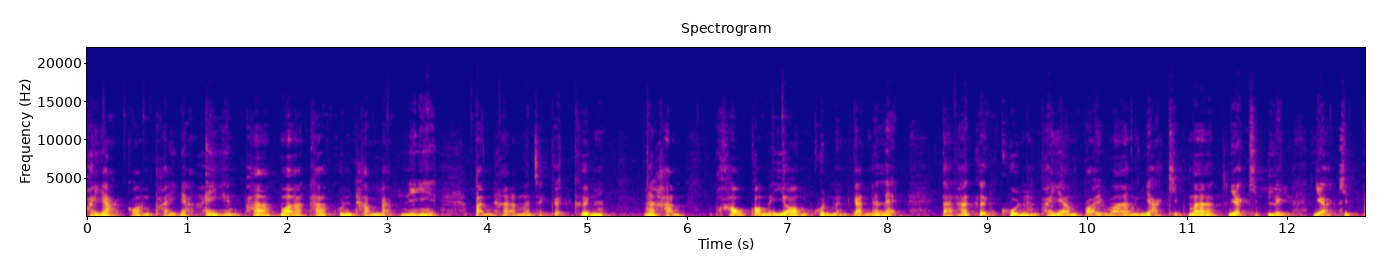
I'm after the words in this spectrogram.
พยากรณ์ไพ่เนี่ยให้เห็นภาพว่าถ้าคุณทำแบบนี้ปัญหามันจะเกิดขึ้นนะครับเขาก็ไม่ยอมคุณเหมือนกันนั่นแหละ แต่ถ้าเกิดคุณพยายามปล่อยวาง อย่าคิดมาก อย่าคิดลึก อย่าคิดไป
